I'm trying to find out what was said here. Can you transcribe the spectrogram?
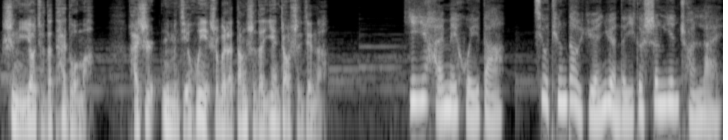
是你要求的太多吗？还是你们结婚也是为了当时的艳照事件呢？”依依还没回答，就听到远远的一个声音传来：“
